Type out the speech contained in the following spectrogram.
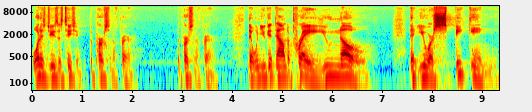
What is Jesus teaching? The person of prayer. The person of prayer. That when you get down to pray, you know that you are speaking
